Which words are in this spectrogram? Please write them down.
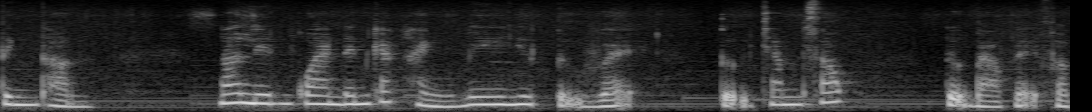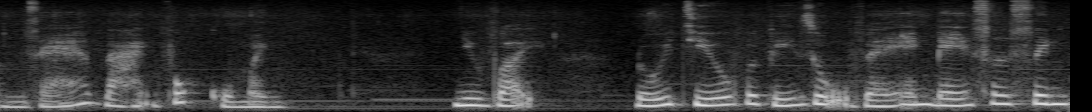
tinh thần. Nó liên quan đến các hành vi như tự vệ, tự chăm sóc, tự bảo vệ phẩm giá và hạnh phúc của mình. Như vậy, đối chiếu với ví dụ về em bé sơ sinh,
